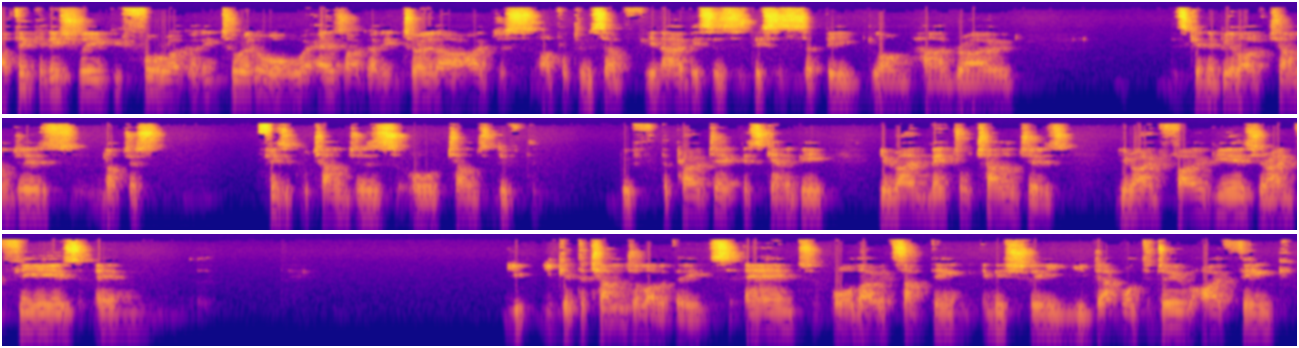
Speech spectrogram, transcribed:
I think initially, before I got into it, or as I got into it, I just I thought to myself, you know, this is this is a big, long, hard road. There's going to be a lot of challenges, not just physical challenges or challenges with the, with the project. It's going to be your own mental challenges, your own phobias, your own fears, and you, you get to challenge a lot of these. And although it's something initially you don't want to do, I think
